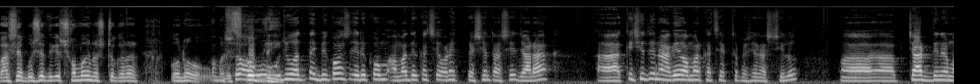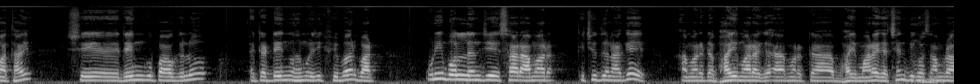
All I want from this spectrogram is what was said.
বাসায় বসে থেকে সময় নষ্ট করার কোনো স্কোপ নেই। অজুহাত নেই বিকজ এরকম আমাদের কাছে অনেক পেশেন্ট আসে যারা আহ, কিছুদিন আগেও আমার কাছে একটা পেশেন্ট আসছিল চার দিনের মাথায় সে ডেঙ্গু পাওয়া গেল এটা ডেঙ্গু হেমোরেজিক ফিভার বাট উনি বললেন যে স্যার আমার কিছুদিন আগে আমার একটা ভাই মারা গে- আমার একটা ভাই মারা গেছেন বিকজ আমরা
